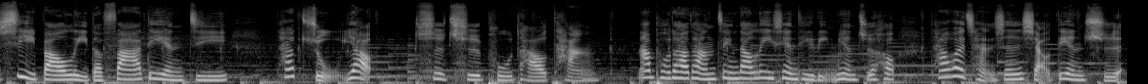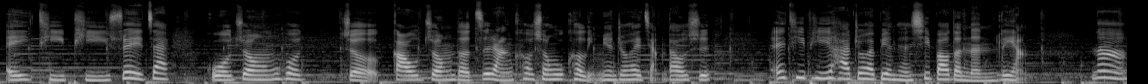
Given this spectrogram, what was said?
细胞里的发电机，它主要是吃葡萄糖。那葡萄糖进到立腺体里面之后，它会产生小电池 ATP，所以在国中或者高中的自然课、生物课里面就会讲到是 ATP，它就会变成细胞的能量。那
